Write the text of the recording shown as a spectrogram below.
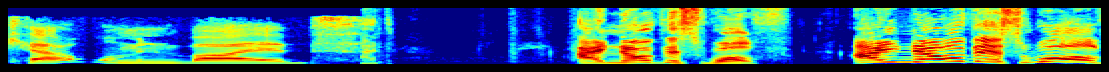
Catwoman vibes. I know this wolf. I know this wolf.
